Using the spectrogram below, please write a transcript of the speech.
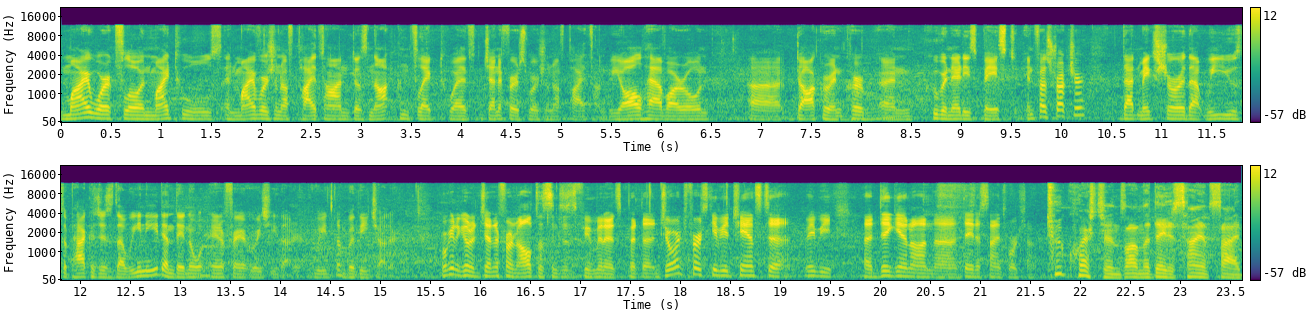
my workflow and my tools and my version of Python does not conflict with Jennifer's version of Python. We all have our own uh, Docker and, and Kubernetes-based infrastructure that makes sure that we use the packages that we need and they don't interfere with each other. With each other. We're going to go to Jennifer and Altus in just a few minutes, but uh, George, first give you a chance to maybe uh, dig in on uh, Data Science Workshop. Two questions on the data science side.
